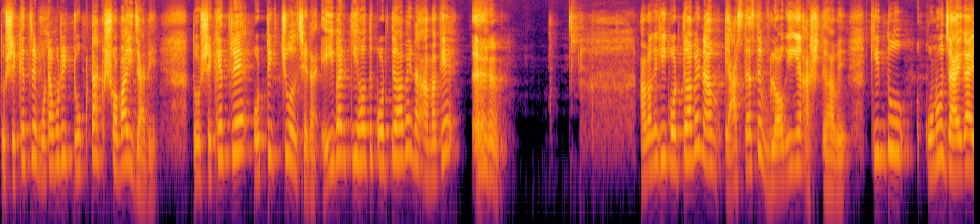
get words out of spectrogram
তো সেক্ষেত্রে মোটামুটি টুকটাক সবাই জানে। তো সেক্ষেত্রে ওর ঠিক চলছে না। এইবার কি হতে, করতে হবে না, আমাকে আমাকে কি করতে হবে না, আস্তে আস্তে ব্লগিংয়ে আসতে হবে। কিন্তু কোনো জায়গায়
